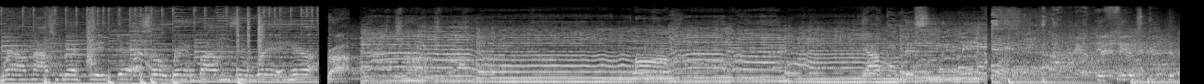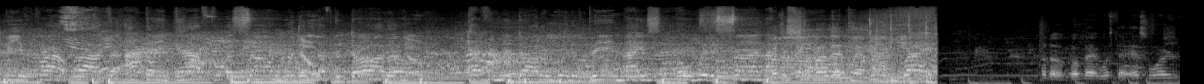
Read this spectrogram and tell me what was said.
Brown eyes with that thick ass, her red bottoms and red hair. Drop, drop, drop. Uh, y'all gon' listen to me. It feels good to be a proud father. I thank God for a son with a left a daughter. Having a daughter would have been nice, but with a son, I can show what to do right. Hold up, go back. What's that S word?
